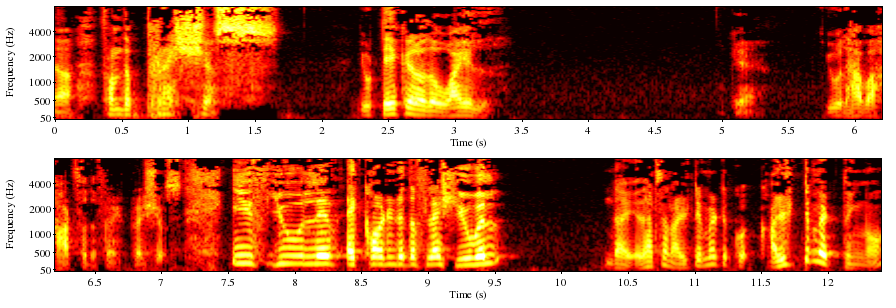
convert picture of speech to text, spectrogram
Uh, from the precious. You take care of the while. Okay. You will have a heart for the precious. If you live according to the flesh, you will die. That's an ultimate, ultimate thing, no?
